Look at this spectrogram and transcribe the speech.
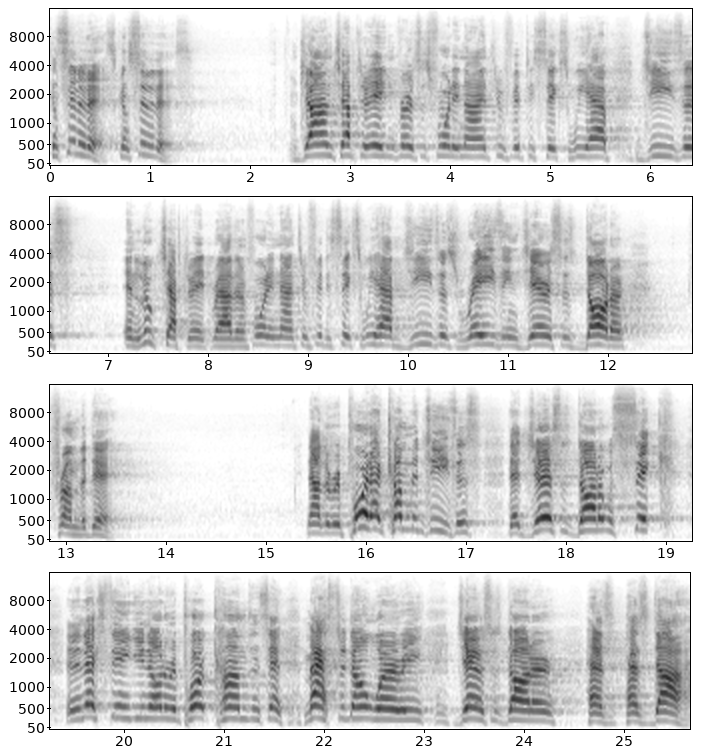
Consider this, consider this. John chapter 8 and verses 49 through 56, we have Jesus, in Luke chapter 8 rather, in 49 through 56, we have Jesus raising Jairus' daughter from the dead. Now, the report had come to Jesus that Jairus' daughter was sick And the next thing you know, the report comes and said, Master, don't worry, Jairus' daughter has, has died.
